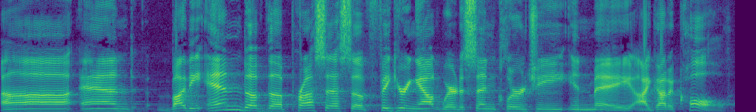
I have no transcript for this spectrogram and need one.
Uh, and by the end of the process of figuring out where to send clergy in May, I got a call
